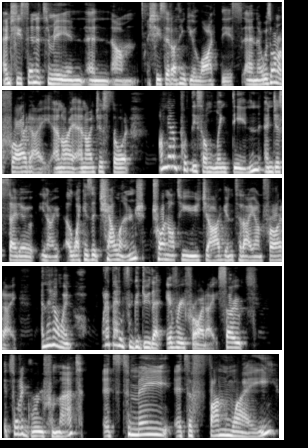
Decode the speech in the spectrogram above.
and she sent it to me, and and um, she said, "I think you like this." And it was on a Friday, and I and I just thought, I'm going to put this on LinkedIn and just say to you know, like as a challenge, try not to use jargon today on Friday. And then I went, what about if we could do that every Friday? So it sort of grew from that it's to me, it's a fun way,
